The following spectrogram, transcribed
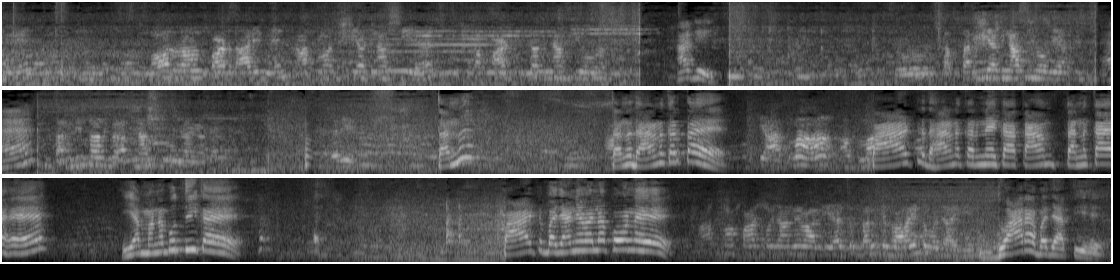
में ऑल राउंड पाठधारी में आत्मा विषय अविनाशी है उसका पाठ भी अविनाशी होगा हाँ जी तो उसका तन भी अविनाशी हो गया है तन भी तो अविनाशी हो जाएगा शरीर तन तन धारण करता है आत्मा आत्मा पाठ धारण करने का काम तन का है या मन बुद्धि का है पाठ बजाने वाला कौन है बजाने वाली है तो तन के द्वारा ही तो बजाएगी। द्वारा बजाती है।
